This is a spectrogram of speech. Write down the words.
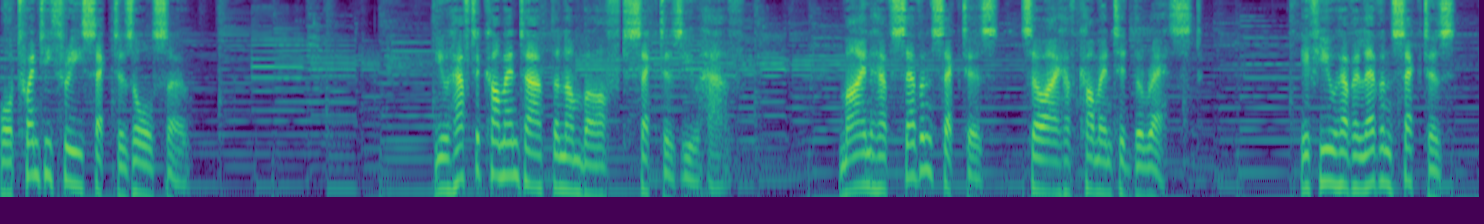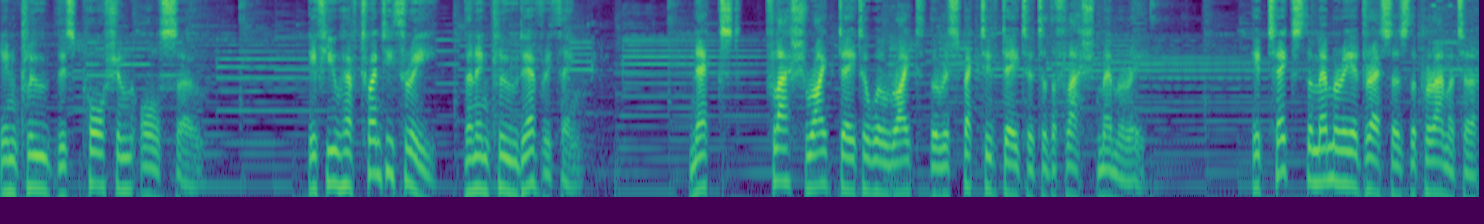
or 23 sectors also. You have to comment out the number of sectors you have. Mine have 7 sectors, so I have commented the rest. If you have 11 sectors, include this portion also. If you have 23, then include everything. Next, flash write data will write the respective data to the flash memory. It takes the memory address as the parameter,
